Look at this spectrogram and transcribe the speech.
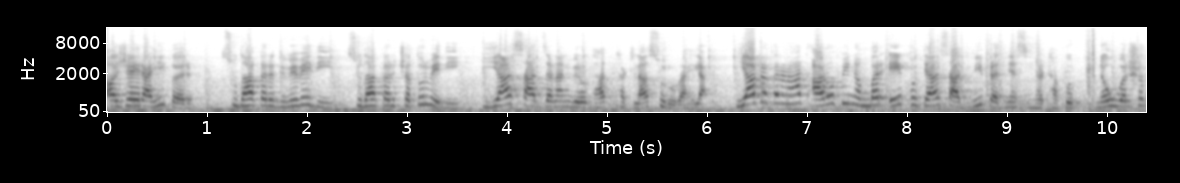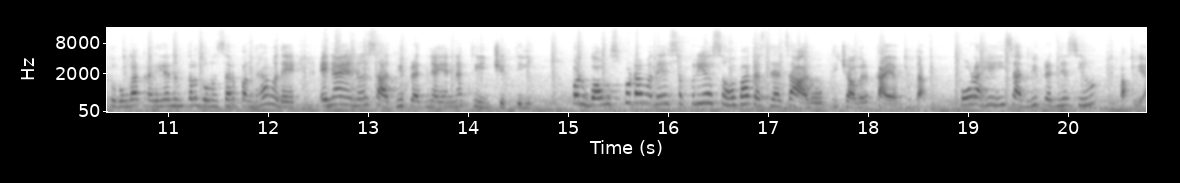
अजय राहीकर सुधाकर द्विवेदी सुधाकर चतुर्वेदी या सात जणांविरोधात खटला सुरू राहिला. या प्रकरणात आरोपी नंबर एक होत्या साध्वी प्रज्ञासिंह ठाकूर. नऊ वर्ष तुरुंगात राहिल्यानंतर दोन हजार पंधरा मध्ये एनआयएनं साध्वी प्रज्ञा यांना क्लीन चिट दिली. पण बॉम्बस्फोटामध्ये सक्रिय सहभाग असल्याचा आरोप तिच्यावर कायम होता. कोण आहे ही साध्वी प्रज्ञासिंह पाहूया.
